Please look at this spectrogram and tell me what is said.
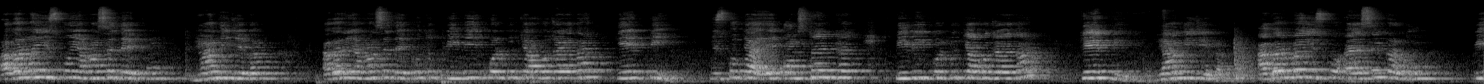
अगर मैं इसको यहाँ से देखूँ, ध्यान दीजिएगा। अगर यहाँ से देखूँ तो पी वी इक्वल टू क्या हो जाएगा? K T. इसको क्या ए कांस्टेंट है? पी वी इक्वल टू क्या हो जाएगा? के टी ध्यान दीजिएगा। अगर मैं इसको ऐसे कर दूँ, P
